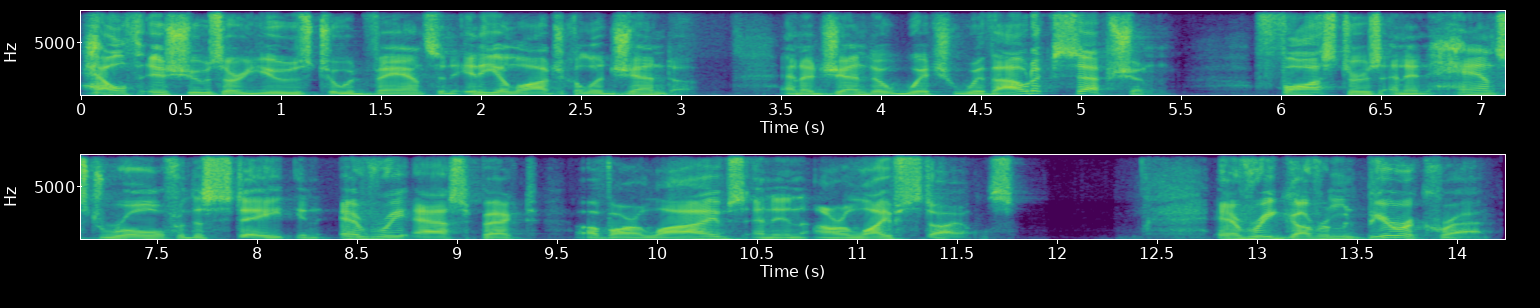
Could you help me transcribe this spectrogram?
health issues are used to advance an ideological agenda, an agenda which, without exception, fosters an enhanced role for the state in every aspect of our lives and in our lifestyles. Every government bureaucrat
